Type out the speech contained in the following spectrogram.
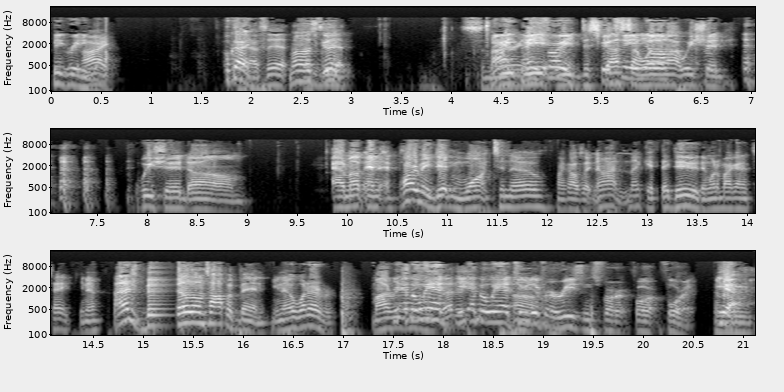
Big reading All guy. right, Okay. that's it. Well, that's That's good. it. we, Scenario- Hey, we, we discussed on whether or y'all. not we should we should um add them up. And, and part of me didn't want to know. Like I was like, no, I, like if they do, then what am I going to take? You know, I just build on top of Ben. You know, whatever. My Yeah, but we had better. yeah, but we had two Um, different reasons for for for it. I Yeah. mean,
